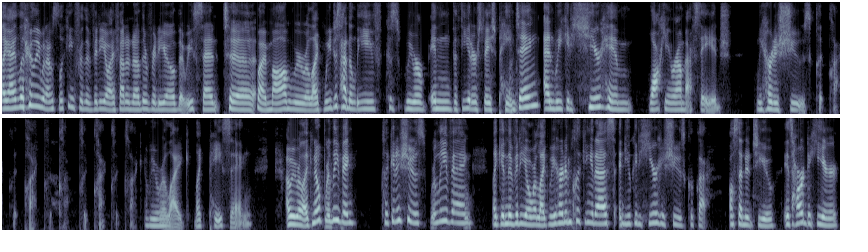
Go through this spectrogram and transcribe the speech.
like I literally when I was looking for the video, I found another video that we sent to my mom. We were like, we just had to leave because we were in the theater space painting and we could hear him walking around backstage. We heard his shoes click clack, click clack, click clack, click clack, click clack. And we were like, like pacing. And we were like, nope, we're leaving. Clicking his shoes, we're leaving. Like in the video, we're like, we heard him clicking at us, and you could hear his shoes click clack. I'll send it to you. It's hard to hear,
